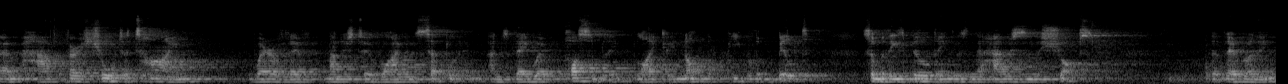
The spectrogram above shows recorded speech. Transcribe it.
um, have a very shorter time wherever they've managed to arrive and settle in and they were possibly, likely, not the people that built some of these buildings and the houses and the shops that they're running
